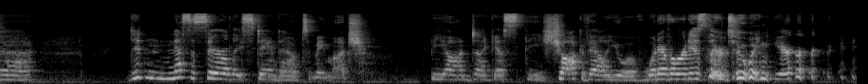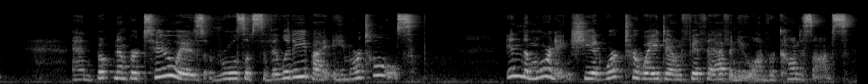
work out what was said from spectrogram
uh, didn't necessarily stand out to me much beyond, I guess, the shock value of whatever it is they're doing here. And book number two is Rules of Civility by Amor Towles. In the morning, she had worked her way down Fifth Avenue on reconnaissance.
